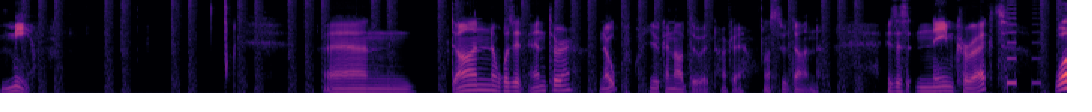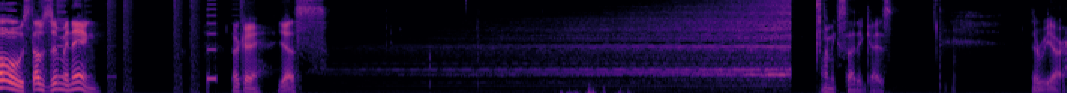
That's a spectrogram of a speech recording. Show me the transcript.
Me. And done. Was it enter? Nope, you cannot do it. Okay, let's do done. Is this name correct? Whoa, stop zooming in. Okay, yes. I'm excited, guys. There we are.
